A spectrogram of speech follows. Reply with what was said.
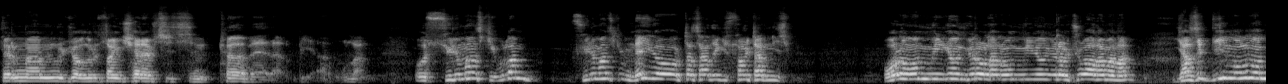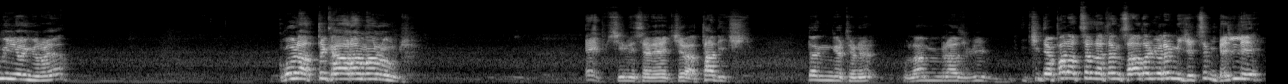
tırnağının ucu olursan şerefsizsin. Tövbe yarabbi ya ulan. O Süleymanski ulan Süleymanski neydi o orta sahadaki soytarın ismi? Oğlum 10 milyon euro lan 10 milyon euro şu adama lan. Yazık değil mi oğlum 10 milyon euro ya? Gol attı kahraman oldu. Hepsini seneye kira. Tadic. Dön götünü. Ulan biraz bir iki depar atsa zaten sahada göremeyeceksin belli.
